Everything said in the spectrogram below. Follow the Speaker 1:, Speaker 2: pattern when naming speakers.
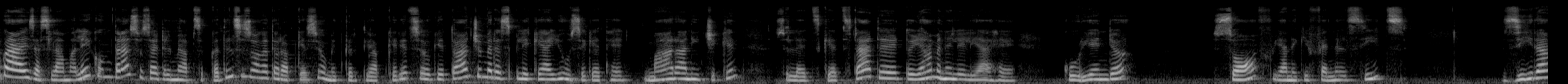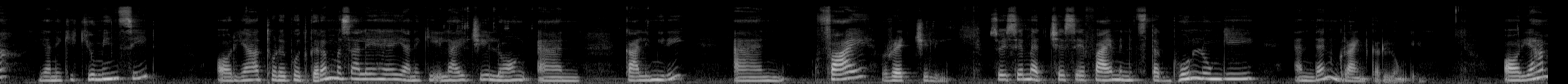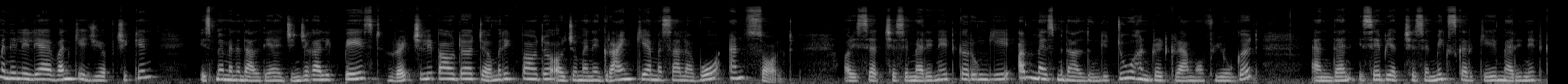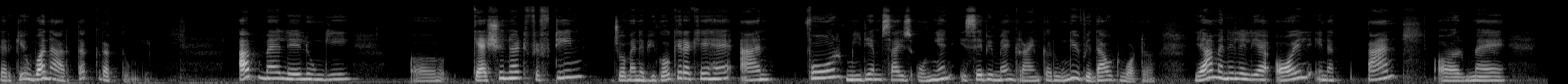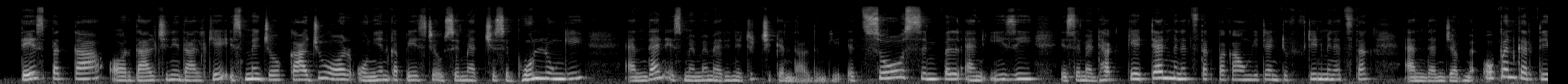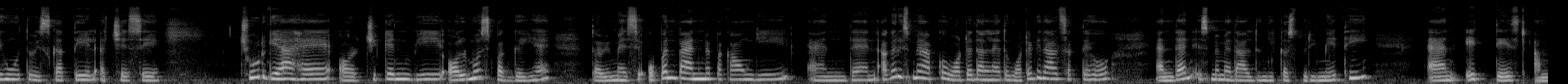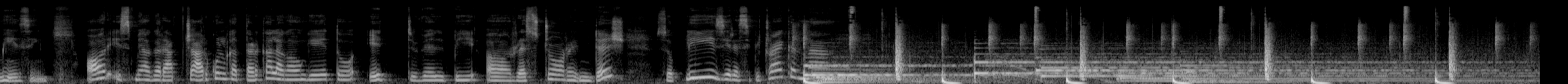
Speaker 1: Guys, अस्सलाम वालेकुम। तना सोसाइटल में आप सबका दिल से स्वागत है और आप कैसे उम्मीद करती हूँ आप खैरियत से होगी। तो आज जो मैं रेसिपी लेके आई हूँ, उसे कहते हैं Maharani chicken so let's get started तो यहाँ मैंने ले लिया है कोरिएंडर सौंफ, यानी कि फेनल सीड्स ज़ीरा, यानी कि क्यूमिन सीड और यहाँ थोड़े बहुत गर्म मसाले हैं, यानी कि इलायची, लौंग एंड काली मिरी and five red chilli so इसे मैं अच्छे से फाइव मिनट्स तक भून लूँगी। एंड देन ग्राइंड कर लूँगी। और यहाँ मैंने ले लिया है वन के जी ऑफ़ चिकन इसमें मैंने डाल दिया है ginger garlic paste red chilli powder turmeric powder और जो मैंने ग्राइंड किया मसाला वो एंड सॉल्ट और इसे अच्छे से मैरिनेट करूँगी। अब मैं इसमें डाल दूँगी 200 gram of yoghurt and then इसे भी अच्छे से मिक्स करके मैरिनेट करके वन आवर तक रख दूँगी। अब मैं ले लूँगी कैशू नट फिफ्टीन जो मैंने भिगो के रखे हैं and four medium size onion इसे भी मैं ग्राइंड करूँगी विदाउट वाटर या मैंने ले लिया ऑयल इन अ पैन और मैं तेज़ पत्ता और दालचीनी डाल के इसमें जो काजू और ओनियन का पेस्ट है उसे मैं अच्छे से भून लूँगी एंड देन इसमें मैं मैरिनेटेड चिकन डाल दूँगी. It's so simple and easy इसे मैं ढक के टेन मिनट्स तक पकाऊँगी टेन टू फिफ्टीन मिनट्स तक एंड देन जब मैं ओपन करती हूँ तो इसका तेल अच्छे से छूट गया है और चिकन भी ऑलमोस्ट पक गई है तो अभी मैं इसे ओपन पैन में पकाऊँगी। एंड देन अगर इसमें आपको वाटर डालना है तो वाटर भी डाल सकते हो। एंड देन इसमें मैं डाल दूँगी कस्तूरी मेथी। एंड इट टेस्ट अमेजिंग और इसमें अगर आप चारकोल का तड़का लगाओगे तो it will be a restaurant dish so please ये रेसिपी ट्राई करना।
